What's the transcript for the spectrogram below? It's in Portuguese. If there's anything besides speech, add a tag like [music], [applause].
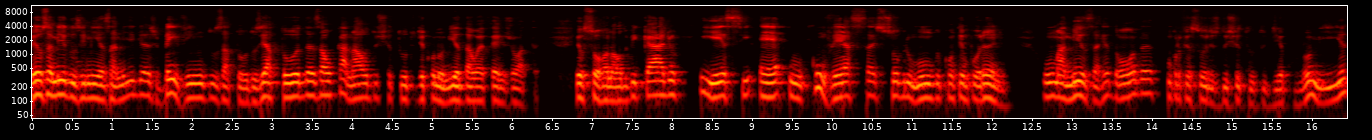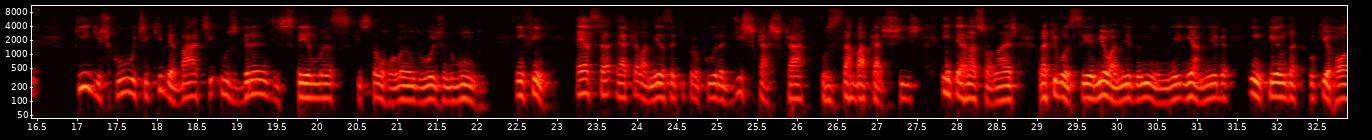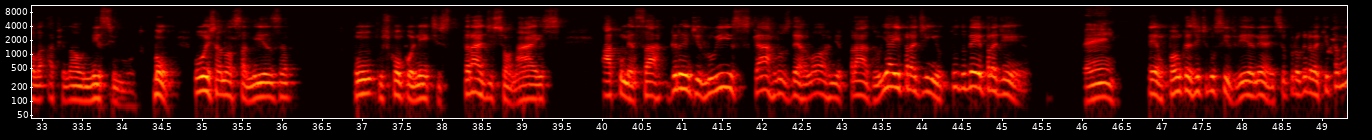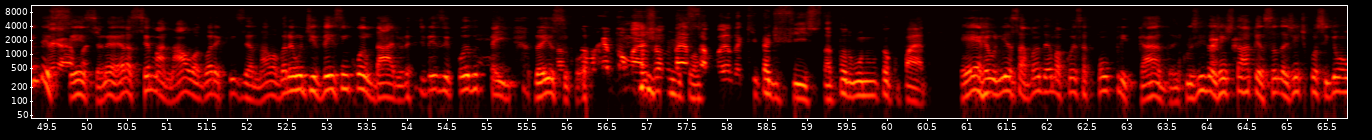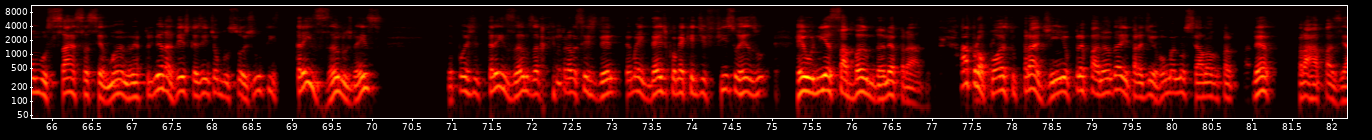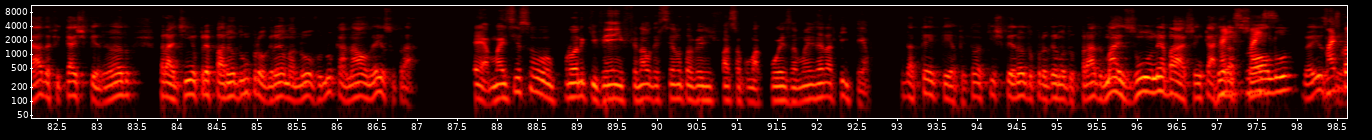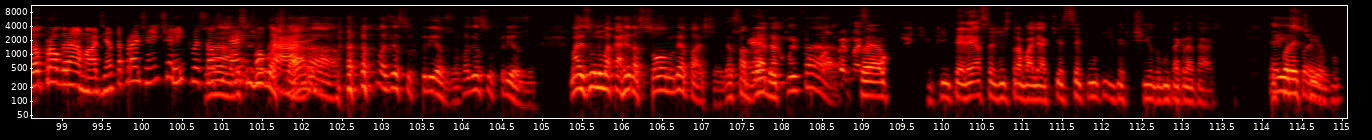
Meus amigos e minhas amigas, bem-vindos a todos e a todas ao canal do Instituto de Economia da UFRJ. Eu sou Ronaldo Bicalho e esse é o Conversas sobre o Mundo Contemporâneo, uma mesa redonda com professores do Instituto de Economia que discute, que debate os grandes temas que estão rolando hoje no mundo. Enfim, essa é aquela mesa que procura descascar os abacaxis internacionais para que você, meu amigo, minha, minha amiga, entenda o que rola, afinal, nesse mundo. Bom, hoje a nossa mesa com os componentes tradicionais, a começar, grande Luiz Carlos Derlorme Prado. E aí, Pradinho, tudo bem, Pradinho? Bem, Tempão que a gente não se vê, né? Esse programa aqui está uma indecência, né? Era semanal, agora é quinzenal, agora é um de vez em quandário, né? De vez em quando tem, não é isso, pô? Vamos retomar, juntar essa banda aqui tá difícil, tá todo mundo muito ocupado. É, reunir essa banda é uma coisa complicada. Inclusive, a gente estava pensando, a gente conseguiu almoçar essa semana, né? Primeira vez que a gente almoçou junto em três anos, não é isso? Depois de três anos, [laughs] para vocês terem uma ideia de como é que é difícil reunir essa banda, né, Prado? A propósito, Pradinho, preparando aí, Pradinho, vamos anunciar logo para né, a rapaziada ficar esperando. Pradinho preparando um programa novo no canal, não é isso, Prado? É, mas isso pro ano que vem, final desse ano, talvez a gente faça alguma coisa, mas ainda tem tempo. Ainda tem tempo. Então, aqui esperando o programa do Prado, mais um, né, Baixa? Em carreira Mas, solo, mas, não é isso? mas qual é o programa? Adianta pra gente aí que o pessoal Não, ficar vocês vão empolgado. gostar. Ah, [laughs] fazer surpresa, fazer surpresa. Mais um numa carreira solo, né, Baixa? Dessa É, banda não, aqui tá. é mais É, importante. O que interessa a gente trabalhar aqui é sempre muito divertido, muito agradável. É isso aí. coletivo.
